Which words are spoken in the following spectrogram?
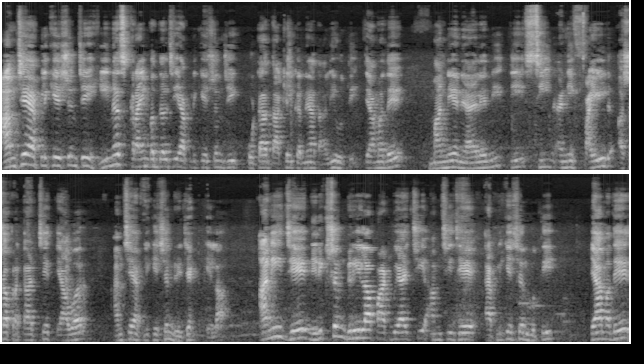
आमचे ॲप्लिकेशन जे हीनस क्राईमबद्दलची ॲप्लिकेशन जी कोर्टात दाखल करण्यात आली होती त्यामध्ये माननीय न्यायालयाने ती सीन आणि फाईल्ड अशा प्रकारचे त्यावर आमचे ॲप्लिकेशन रिजेक्ट केला. आणि जे निरीक्षण गृहीला पाठवायची आमची जे ॲप्लिकेशन होती त्यामध्ये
